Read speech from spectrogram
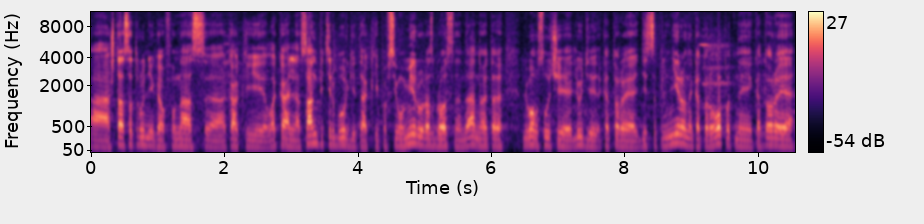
А, штат сотрудников у нас э, как и локально в Санкт-Петербурге, так и по всему миру разбросаны, да, но это в любом случае люди, которые дисциплинированы, которые опытные, которые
